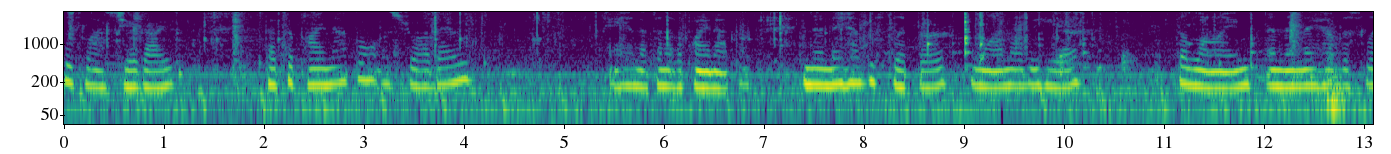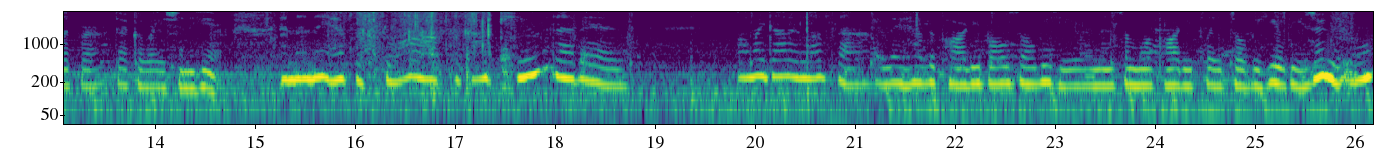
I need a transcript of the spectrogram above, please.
this last year, guys. That's a pineapple, a strawberry, and that's another pineapple. And then they have the slipper one over here, the lime, and then they have the slipper decoration here. And then they have the sloth. Look how cute that is. Oh my god, I love that. And they have the party bowls over here, and then some more party plates over here. These are new.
